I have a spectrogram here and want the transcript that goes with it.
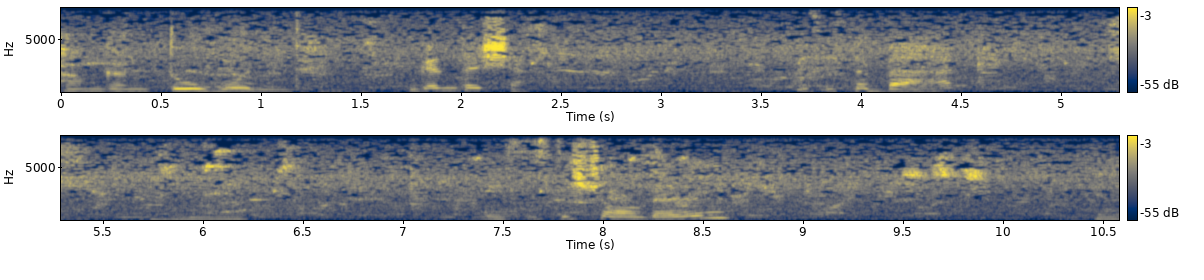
Hanggang tuhod. Ganda siya. This is the back. Mhm. This is the shoulder. Siya.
